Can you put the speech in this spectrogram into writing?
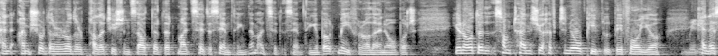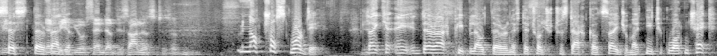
and I'm sure there are other politicians out there that might say the same thing. They might say the same thing about me, for all I know. But you know, the, sometimes you have to know people before you, can assess be, their value. You're saying they're dishonest, is it? Not trustworthy. Yeah. Like uh, there are people out there, and if they told you it was dark outside, you might need to go out and check.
